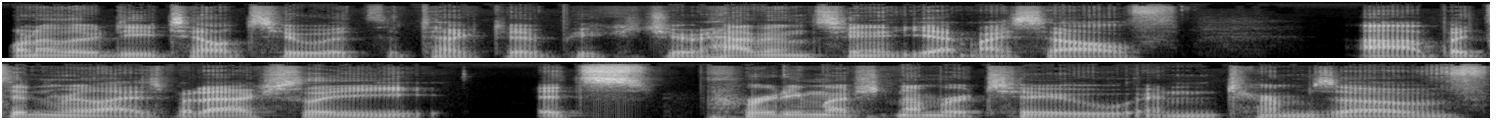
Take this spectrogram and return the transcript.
one other detail too with Detective Pikachu. I haven't seen it yet myself, uh, but didn't realize. But actually, it's pretty much number two in terms of.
